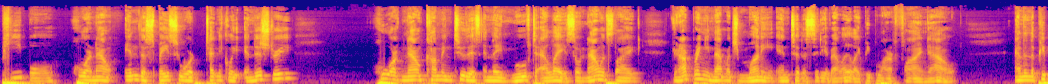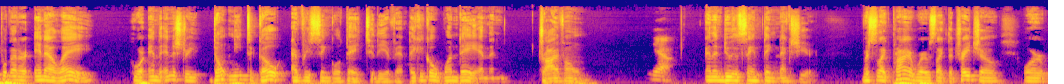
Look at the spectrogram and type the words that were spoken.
people who are now in the space who are technically industry who are now coming to this and they move to LA. So now it's like you're not bringing that much money into the city of LA. Like people aren't flying out. And then the people that are in LA who are in the industry don't need to go every single day to the event. They could go one day and then drive home. Yeah. And then do the same thing next year. Versus like prior, where it was like the trade show, or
